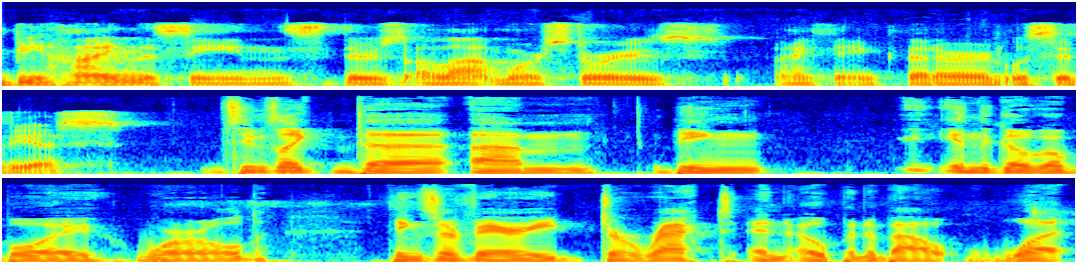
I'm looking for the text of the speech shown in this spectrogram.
behind the scenes there's a lot more stories i think that are lascivious. It seems like the um being in the go-go boy world things are very direct and open about what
